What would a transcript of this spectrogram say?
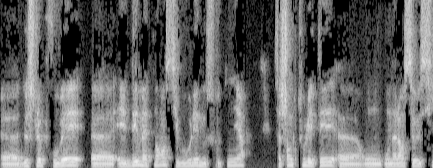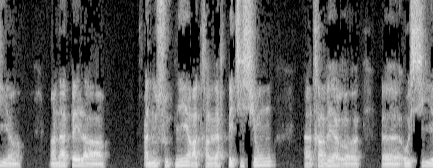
de se le prouver. et dès maintenant, si vous voulez nous soutenir, sachant que tout l'été, on, on, a lancé aussi un, un appel à, à nous soutenir à travers pétitions, à travers aussi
